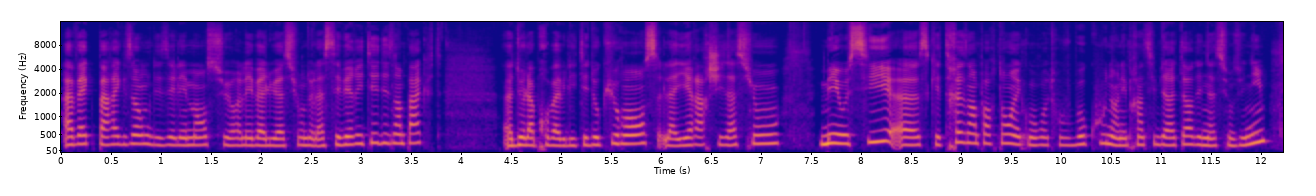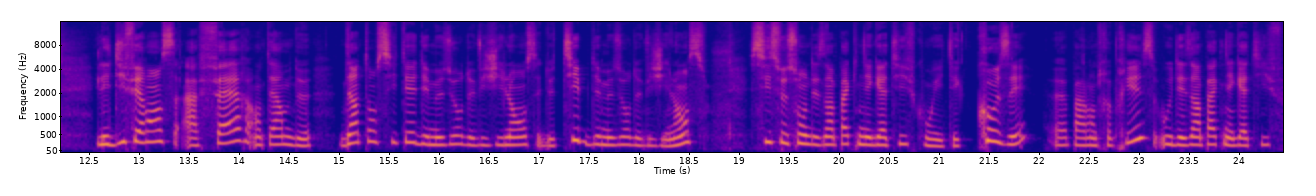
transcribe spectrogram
avec par exemple des éléments sur l'évaluation de la sévérité des impacts, euh, de la probabilité d'occurrence, la hiérarchisation, mais aussi, euh, ce qui est très important et qu'on retrouve beaucoup dans les principes directeurs des Nations Unies, les différences à faire en termes d'intensité des mesures de vigilance et de type des mesures de vigilance, si ce sont des impacts négatifs qui ont été causés euh, par l'entreprise ou des impacts négatifs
